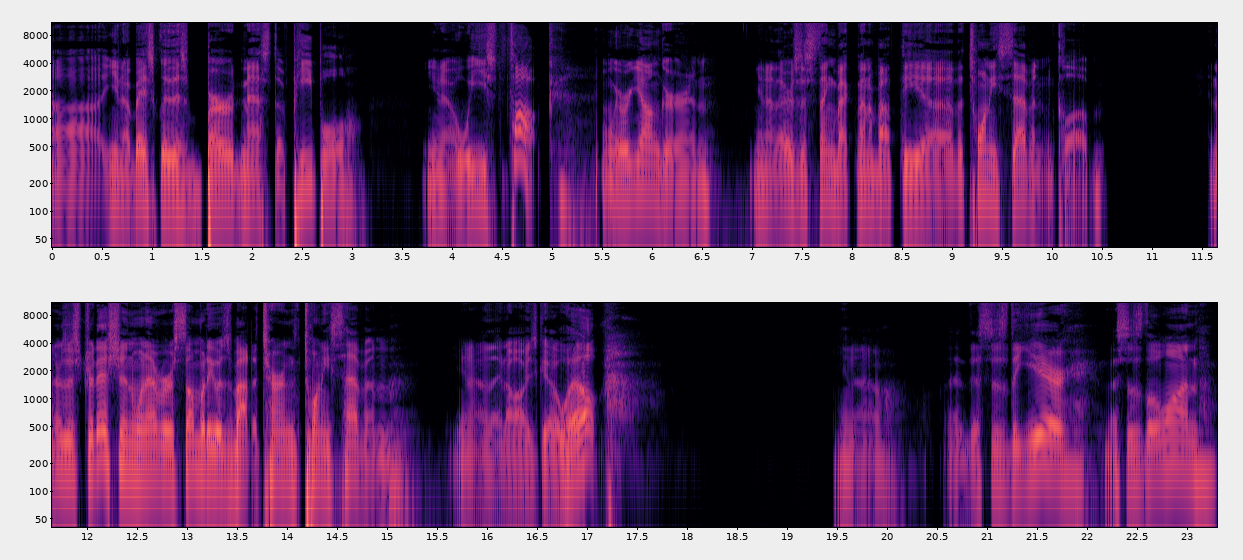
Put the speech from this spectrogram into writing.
uh you know basically this bird nest of people. You know, we used to talk and we were younger and you know, there was this thing back then about the uh, the 27 club. And there was this tradition whenever somebody was about to turn 27, you know, they'd always go, "Well, you know, uh, this is the year. This is the one."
